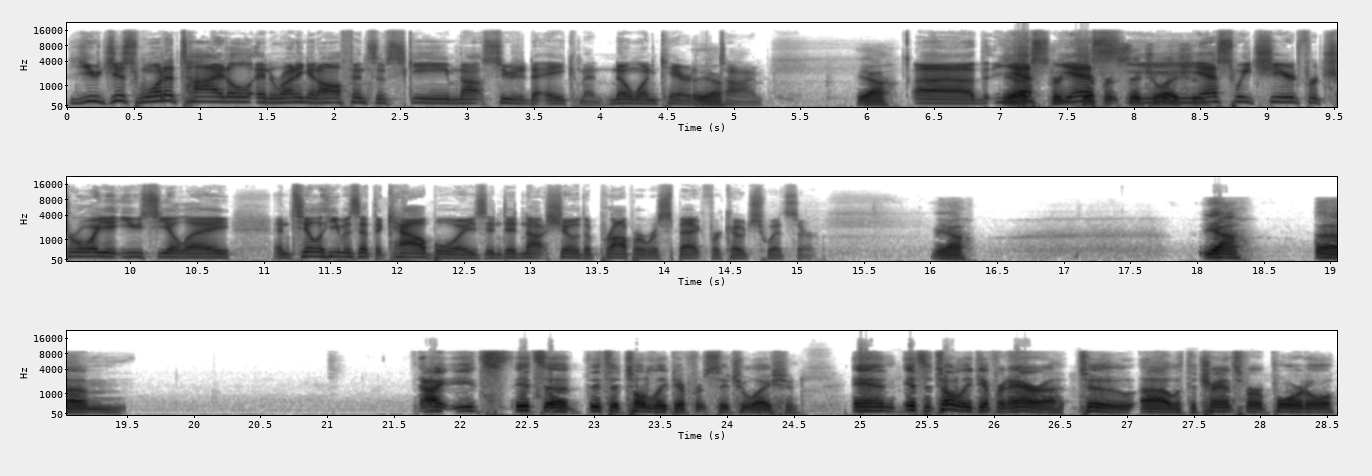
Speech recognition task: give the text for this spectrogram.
you just won a title and running an offensive scheme not suited to Aikman. No one cared at Yeah. the time. Yeah. Uh, th- Yeah, yes, yes, different situation. yes. We cheered for Troy at UCLA until he was at the Cowboys and did not show the proper respect for Coach Switzer. Yeah. Yeah. Um, I, it's it's a it's a totally different situation, and it's a totally different era too uh, with the transfer portal,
